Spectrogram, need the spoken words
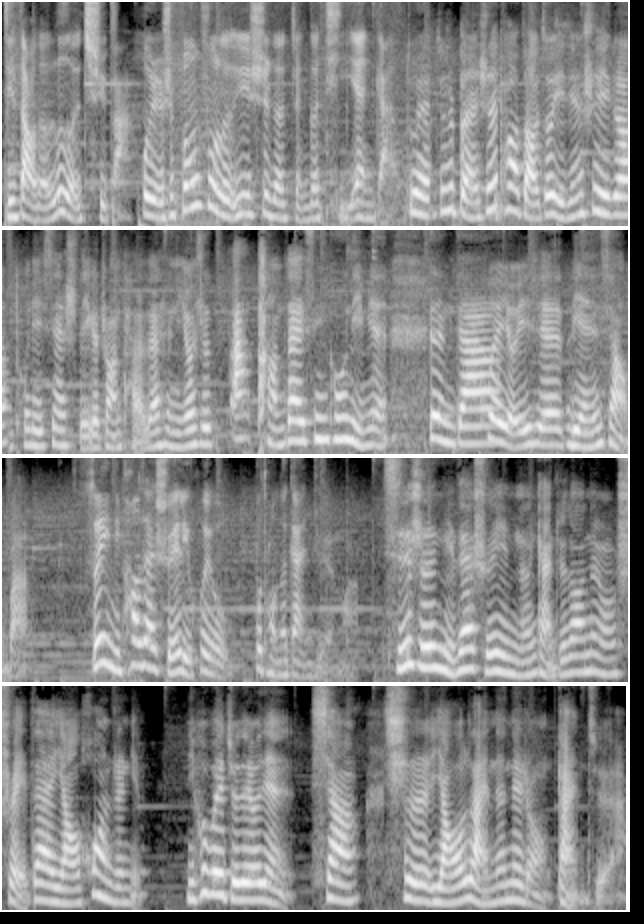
洗澡的乐趣吧，或者是丰富了浴室的整个体验感。对，就是本身泡澡就已经是一个脱离现实的一个状态了，但是你又是啊躺在星空里面，更加会有一些联想吧。所以你泡在水里会有不同的感觉吗？其实你在水里你能感觉到那种水在摇晃着你，你会不会觉得有点像是摇篮的那种感觉啊？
